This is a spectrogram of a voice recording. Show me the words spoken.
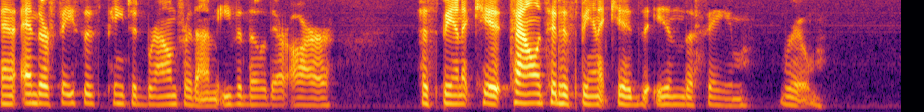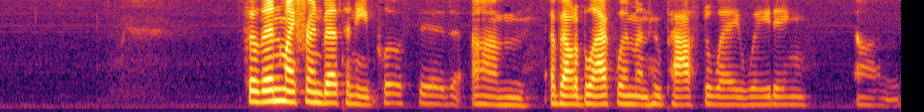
and, and their faces painted brown for them, even though there are Hispanic kid, talented Hispanic kids in the same room. So then my friend Bethany posted um, about a black woman who passed away waiting um,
